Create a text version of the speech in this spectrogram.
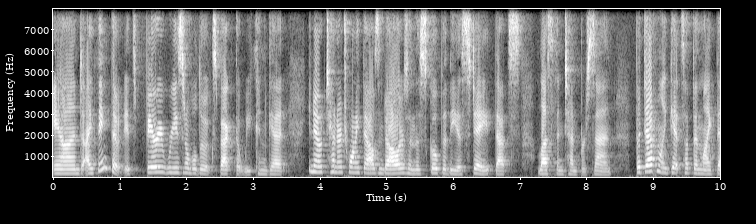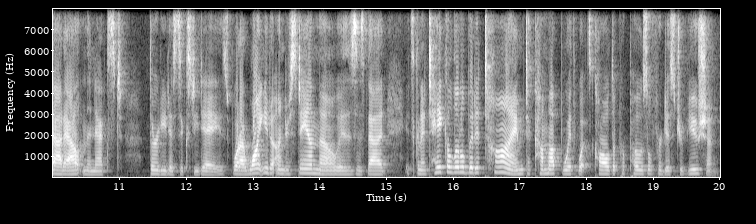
and I think that it's very reasonable to expect that we can get, you know, ten or twenty thousand dollars in the scope of the estate. That's less than ten percent, but definitely get something like that out in the next 30 to 60 days. What I want you to understand though is is that it's going to take a little bit of time to come up with what's called a proposal for distribution.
